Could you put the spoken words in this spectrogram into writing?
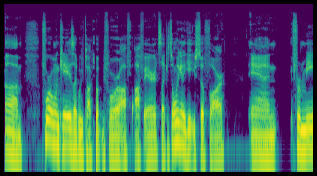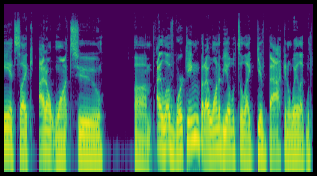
Um, 401ks, like we've talked about before off off air, it's like it's only going to get you so far. And for me, it's like I don't want to. Um, I love working, but I want to be able to like give back in a way, like with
